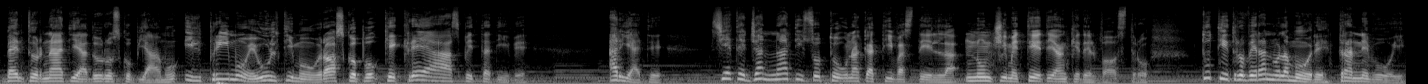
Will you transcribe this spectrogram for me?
Bentornati ad Oroscopiamo, il primo e ultimo oroscopo che crea aspettative. Ariete, siete già nati sotto una cattiva stella, non ci mettete anche del vostro. Tutti troveranno l'amore, tranne voi.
